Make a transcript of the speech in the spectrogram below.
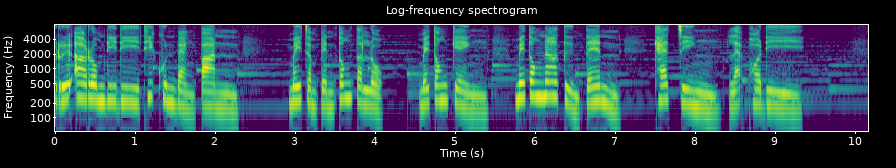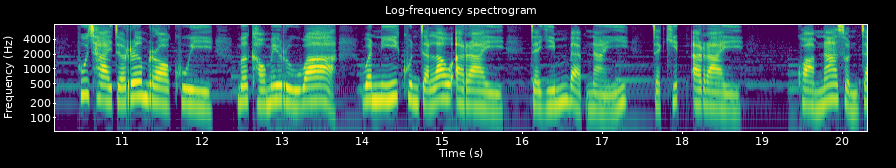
หรืออารมณ์ดีๆ ที่คุณแบ่งปัน ไม่จำเป็นต้องตลก ไม่ต้องเก่ง ไม่ต้องน่าตื่นเต้น แค่จริงและพอดี ผู้ชายจะเริ่มรอคุย เมื่อเขาไม่รู้ว่า วันนี้คุณจะเล่าอะไร จะยิ้มแบบไหน จะคิดอะไร ความน่าสนใจ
